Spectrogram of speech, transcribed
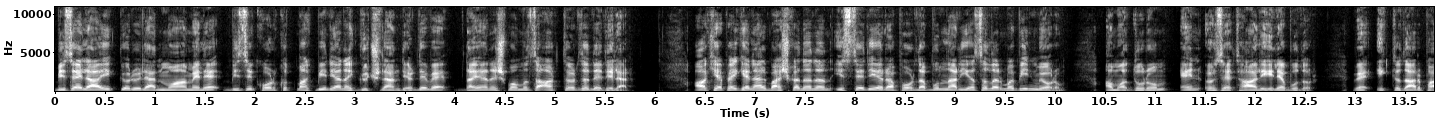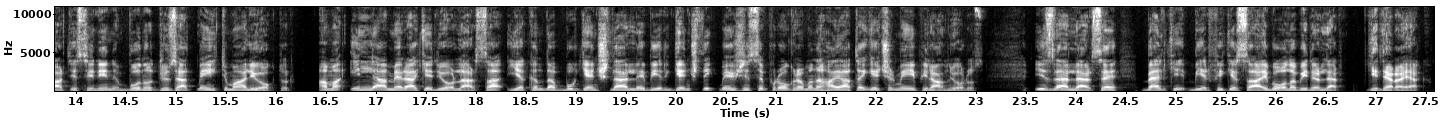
Bize layık görülen muamele bizi korkutmak bir yana güçlendirdi ve dayanışmamızı arttırdı dediler. AKP Genel Başkanı'nın istediği raporda bunlar yazılır mı bilmiyorum. Ama durum en özet haliyle budur. Ve iktidar partisinin bunu düzeltme ihtimali yoktur. Ama illa merak ediyorlarsa yakında bu gençlerle bir gençlik meclisi programını hayata geçirmeyi planlıyoruz. İzlerlerse belki bir fikir sahibi olabilirler. Gider ayak.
